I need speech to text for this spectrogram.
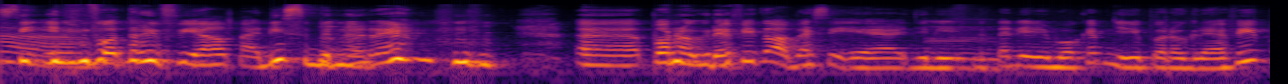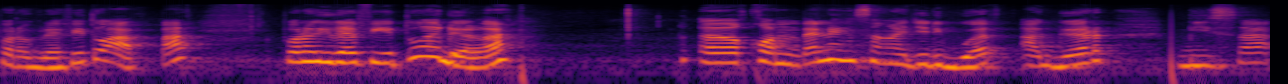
si info trivial tadi sebenarnya eh, pornografi itu apa sih ya? Jadi Mm. tadi dari bokep jadi pornografi. Pornografi itu apa? Pornografi itu adalah eh, konten yang sengaja dibuat agar bisa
